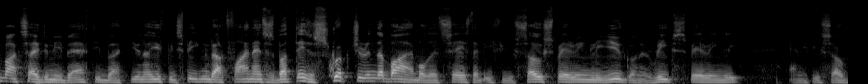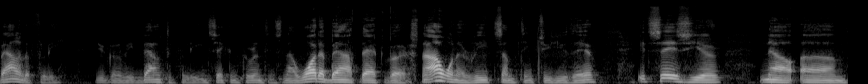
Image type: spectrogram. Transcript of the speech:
might say to me, Bertie, but you know, you've been speaking about finances, but there's a scripture in the Bible that says that if you sow sparingly, you're going to reap sparingly. And if you sow bountifully, you're going to reap bountifully in 2 Corinthians. Now, what about that verse? Now, I want to read something to you there. It says here, now, um,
